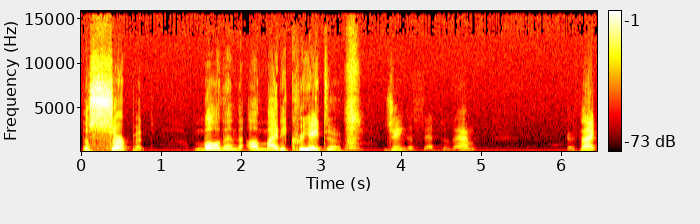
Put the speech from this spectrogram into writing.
the serpent more than the Almighty Creator? Jesus said to them, in fact,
